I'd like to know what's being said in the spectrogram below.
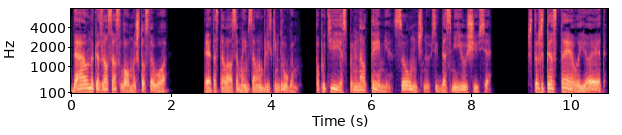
Да, он оказался ослом, и что с того? Это оставался моим самым близким другом. По пути я вспоминал Тэмми, солнечную, всегда смеющуюся. Что же ты оставил ее, Эд?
